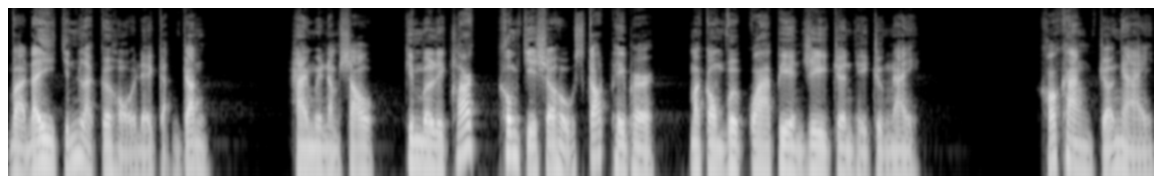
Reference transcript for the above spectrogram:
và đây chính là cơ hội để cạnh tranh. 20 năm sau, Kimberly Clark không chỉ sở hữu Scott Paper mà còn vượt qua P&G trên thị trường này. Khó khăn, trở ngại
